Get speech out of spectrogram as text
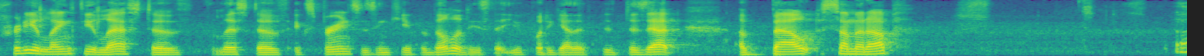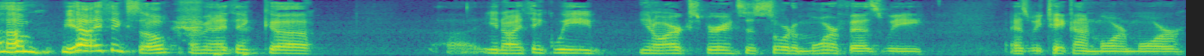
pretty lengthy list of list of experiences and capabilities that you've put together. Does that about sum it up? Um, yeah, I think so. I mean, I think uh, uh, you know, I think we, you know, our experiences sort of morph as we as we take on more and more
